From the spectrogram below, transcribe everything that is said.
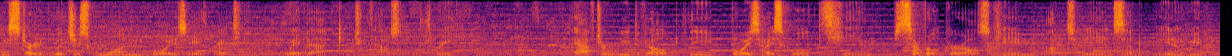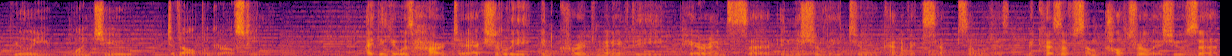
We started with just one boys' eighth grade team way back in 2003. After we developed the boys' high school team, several girls came up to me and said, you know, we'd really want to develop a girls' team. I think it was hard to actually encourage many of the parents uh, initially to kind of accept some of this. Because of some cultural issues, uh,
